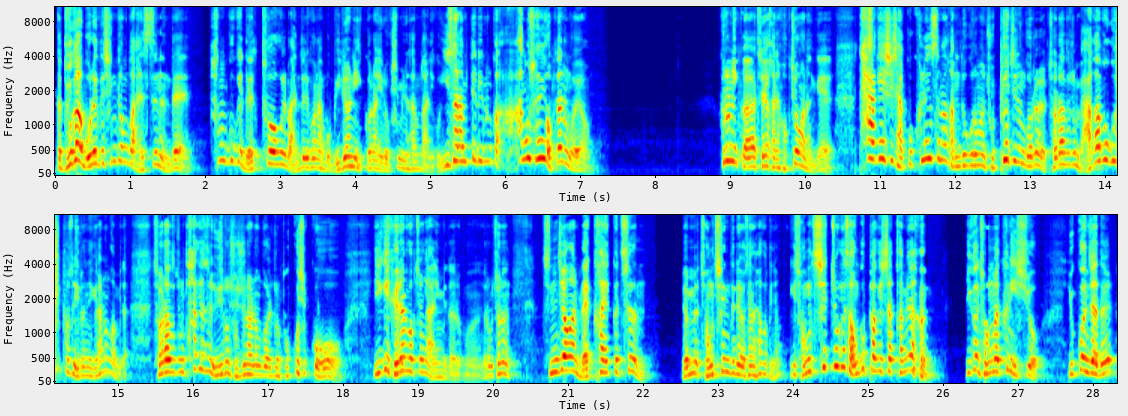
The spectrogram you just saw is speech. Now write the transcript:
그러니까 누가 뭐래도 신경도 안 쓰는데 한국의 네트워크를 만들거나 뭐 미련이 있거나 이런 욕심 있는 사람도 아니고 이 사람 때리는 거 아무 소용이 없다는 거예요. 그러니까 제가 가장 걱정하는 게 타겟이 자꾸 클린스만 감독으로만 좁혀지는 거를 저라도 좀 막아보고 싶어서 이런 얘기를 하는 겁니다. 저라도 좀 타겟을 위로 조준하는 걸 좀 돕고 싶고 이게 괜한 걱정이 아닙니다, 여러분. 여러분 저는 진정한 레카의 끝은 몇몇 정치인들이라고 생각하거든요. 이게 정치 쪽에서 언급하기 시작하면 이건 정말 큰 이슈. 유권자들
